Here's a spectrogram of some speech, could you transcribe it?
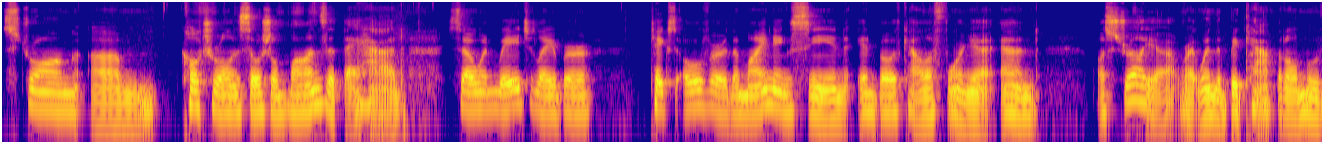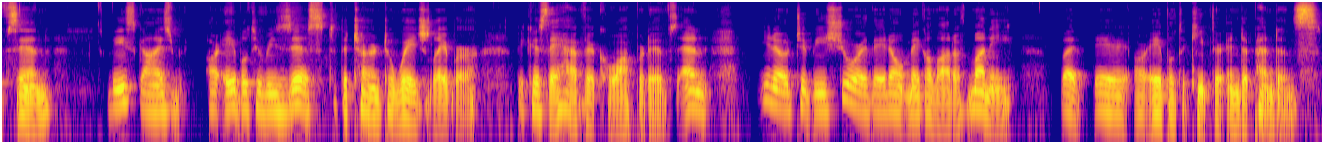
strong um, cultural and social bonds that they had. So when wage labor takes over the mining scene in both California and Australia, right when the big capital moves in, these guys are able to resist the turn to wage labor because they have their cooperatives. And, you know, to be sure, they don't make a lot of money, but they are able to keep their independence.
